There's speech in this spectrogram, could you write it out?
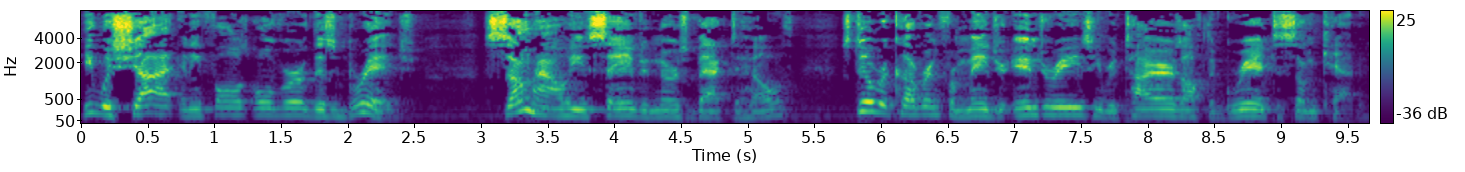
He was shot and he falls over this bridge. Somehow he's saved and nursed back to health. Still recovering from major injuries, he retires off the grid to some cabin.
